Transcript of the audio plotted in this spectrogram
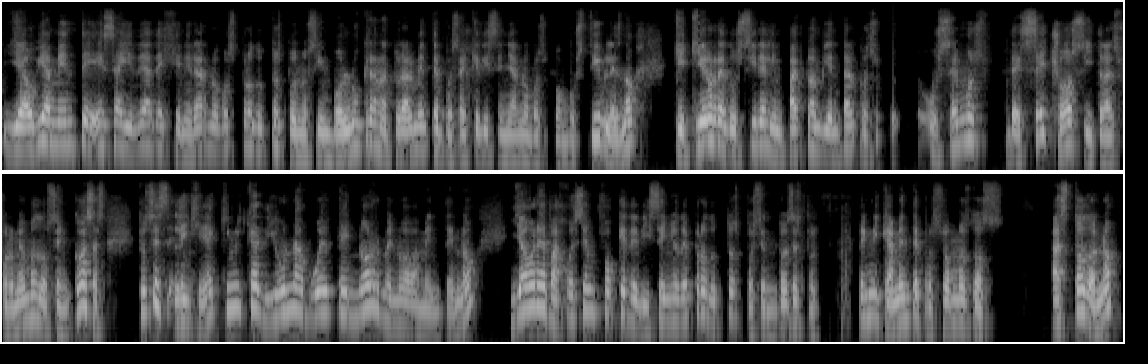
y obviamente esa idea de generar nuevos productos, pues nos involucra naturalmente, pues hay que diseñar nuevos combustibles, ¿no? Que quiero reducir el impacto ambiental, pues usemos desechos y transformémoslos en cosas. Entonces, la ingeniería química dio una vuelta enorme nuevamente, ¿no? Y ahora bajo ese enfoque de diseño de productos, pues entonces, pues técnicamente, pues somos dos, haz todo, ¿no?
